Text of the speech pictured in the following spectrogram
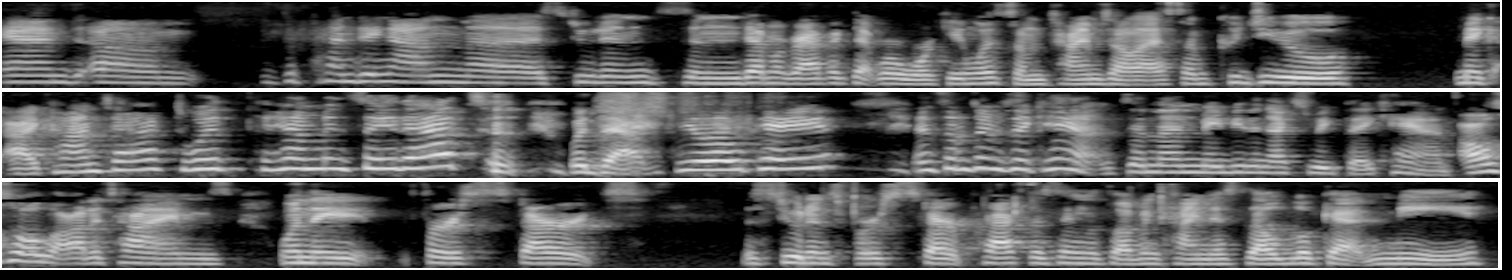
And um, depending on the students and demographic that we're working with, sometimes I'll ask them, could you make eye contact with him and say that? Would that feel okay? And sometimes they can't. And then maybe the next week they can. Also, a lot of times when they first start, the students first start practicing with love and kindness, they'll look at me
